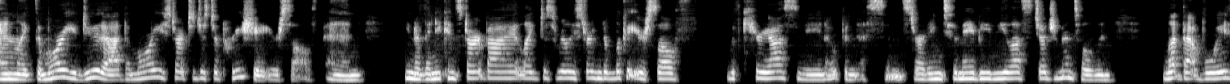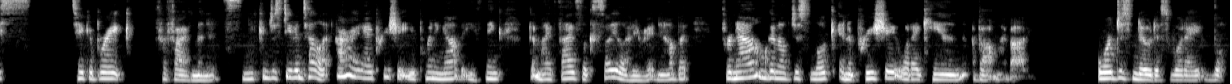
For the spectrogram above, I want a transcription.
And like the more you do that, the more you start to just appreciate yourself. And, you know, then you can start by like just really starting to look at yourself with curiosity and openness and starting to maybe be less judgmental and let that voice take a break for five minutes. And you can just even tell it, all right, I appreciate you pointing out that you think that my thighs look cellulite right now, but for now, I'm going to just look and appreciate what I can about my body or just notice what I look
